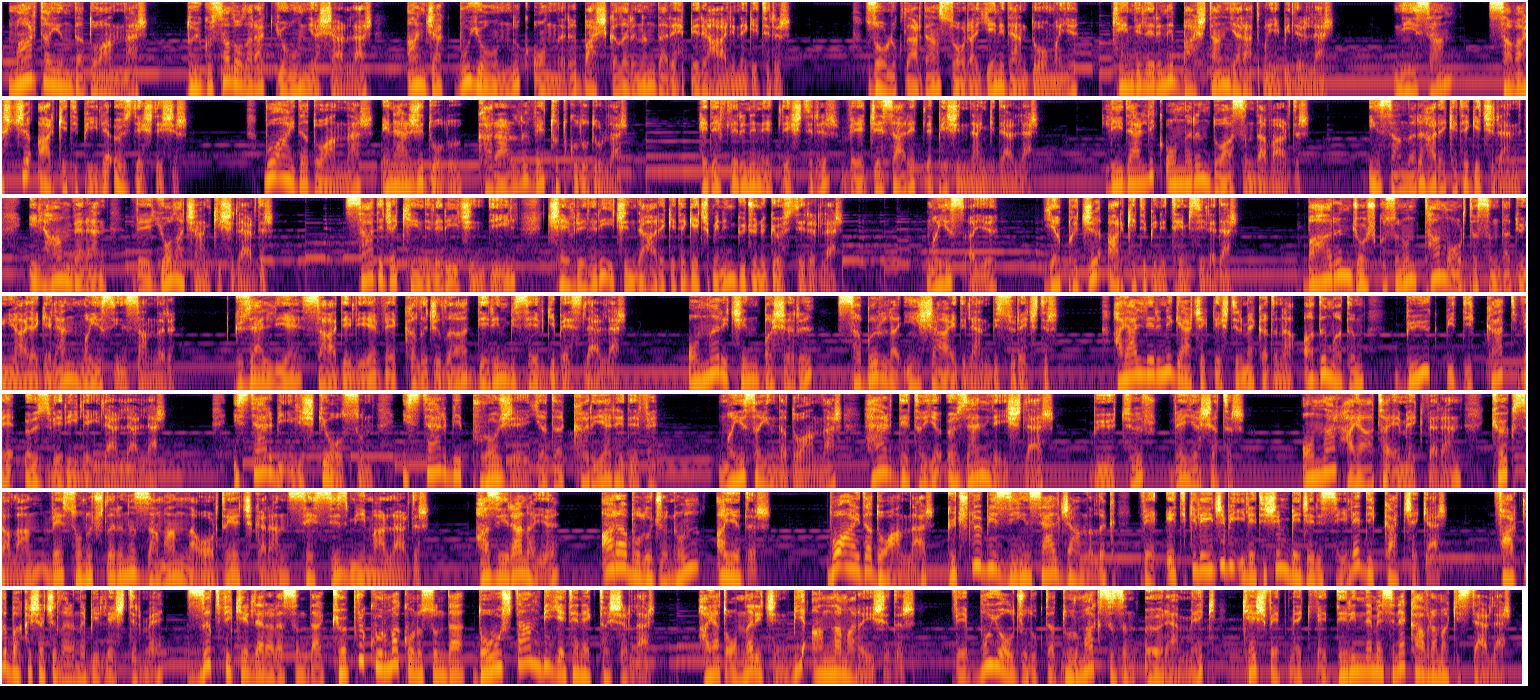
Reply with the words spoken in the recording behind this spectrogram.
Mart ayında doğanlar duygusal olarak yoğun yaşarlar ancak bu yoğunluk onları başkalarının da rehberi haline getirir. Zorluklardan sonra yeniden doğmayı, kendilerini baştan yaratmayı bilirler. Nisan, savaşçı arketipiyle özdeşleşir. Bu ayda doğanlar enerji dolu, kararlı ve tutkuludurlar. Hedeflerini netleştirir ve cesaretle peşinden giderler. Liderlik onların doğasında vardır. İnsanları harekete geçiren, ilham veren ve yol açan kişilerdir. Sadece kendileri için değil, çevreleri için de harekete geçmenin gücünü gösterirler. Mayıs ayı, yapıcı arketipini temsil eder. Baharın coşkusunun tam ortasında dünyaya gelen Mayıs insanları. Güzelliğe, sadeliğe ve kalıcılığa derin bir sevgi beslerler. Onlar için başarı, sabırla inşa edilen bir süreçtir. Hayallerini gerçekleştirmek adına adım adım büyük bir dikkat ve özveriyle ilerlerler. İster bir ilişki olsun, ister bir proje ya da kariyer hedefi. Mayıs ayında doğanlar her detayı özenle işler, büyütür ve yaşatır. Onlar hayata emek veren, kök salan ve sonuçlarını zamanla ortaya çıkaran sessiz mimarlardır. Haziran ayı, ara bulucunun ayıdır. Bu ayda doğanlar güçlü bir zihinsel canlılık ve etkileyici bir iletişim becerisiyle dikkat çeker. Farklı bakış açılarını birleştirme, zıt fikirler arasında köprü kurma konusunda doğuştan bir yetenek taşırlar. Hayat onlar için bir anlam arayışıdır ve bu yolculukta durmaksızın öğrenmek, keşfetmek ve derinlemesine kavramak isterler.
